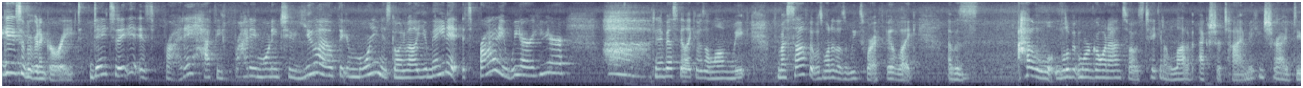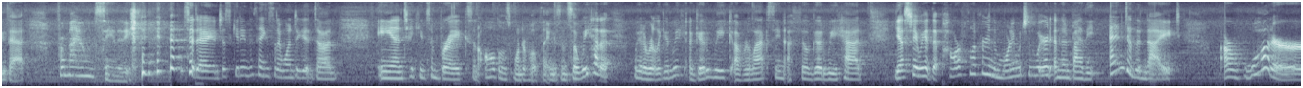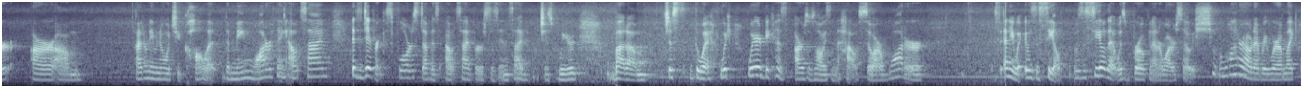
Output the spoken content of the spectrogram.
Hey guys, hope you're having a great day today. It is Friday. Happy Friday morning to you. I hope that your morning is going well. You made it. It's Friday. We are here. Did anybody else feel like it was a long week? For myself, it was one of those weeks where I feel like I was I had a little bit more going on, so I was taking a lot of extra time, making sure I do that for my own sanity today and just getting the things that I wanted to get done and taking some breaks and all those wonderful things. And so we had a we had a really good week, a good week of relaxing. I feel good. We had yesterday we had that power flicker in the morning, which is weird, and then by the end of the night, our water, our um, I don't even know what you call it, the main water thing outside. It's different because Florida stuff is outside versus inside, which is weird. But um, just the way, we, weird because ours was always in the house. So our water, anyway, it was a seal. It was a seal that was broken underwater. So it was shooting water out everywhere. I'm like,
